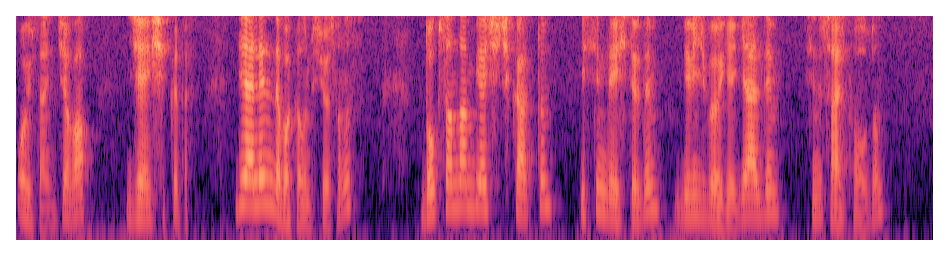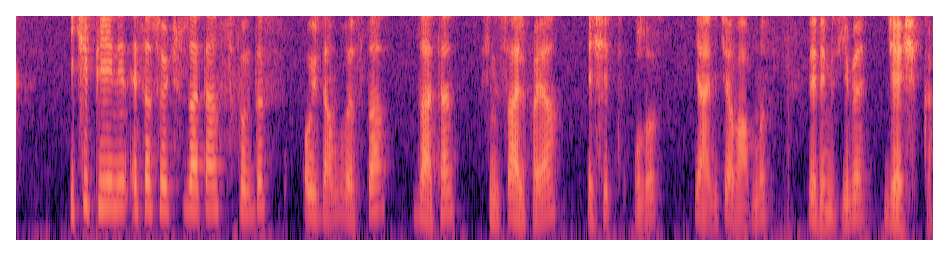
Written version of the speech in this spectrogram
O yüzden cevap C şıkkıdır. Diğerlerine de bakalım istiyorsanız. 90'dan bir açı çıkarttım. İsim değiştirdim. Birinci bölgeye geldim. Sinüs alfa oldum. 2pi'nin esas ölçüsü zaten sıfırdır. O yüzden burası da zaten sinüs alfaya eşit olur. Yani cevabımız dediğimiz gibi C şıkkı.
